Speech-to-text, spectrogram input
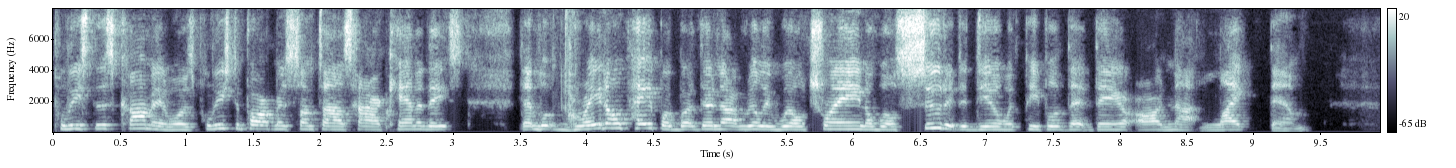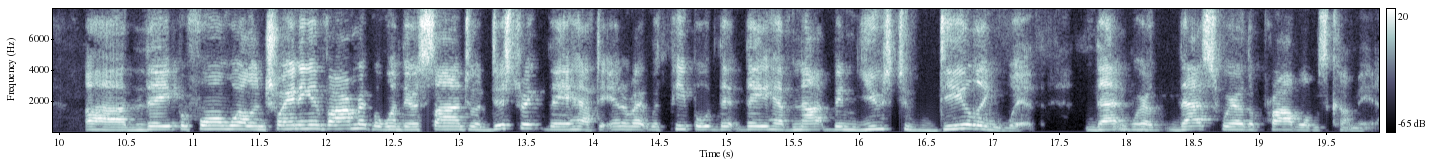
police. This comment was police departments sometimes hire candidates that look great on paper, but they're not really well trained or well suited to deal with people that they are not like them. Uh, they perform well in training environment, but when they're assigned to a district, they have to interact with people that they have not been used to dealing with. That mm-hmm. where that's where the problems come in,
